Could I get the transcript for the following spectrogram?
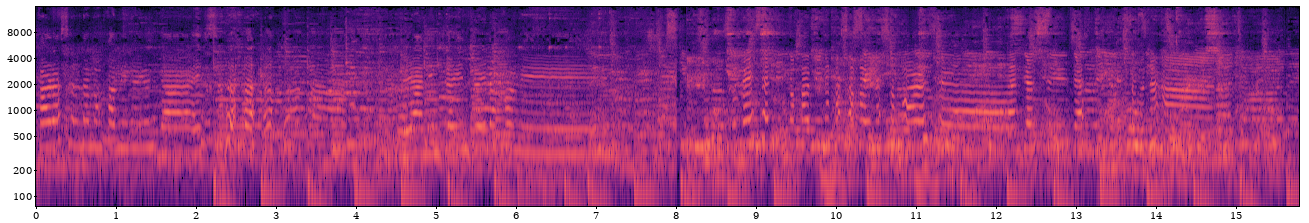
Carousel naman kami ngayon guys. Ayan, enjoy, enjoy lang kami. So guys, nandito kami nakasakay na sa carousel. Andyan si Justin Arizona ha. Thank you.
